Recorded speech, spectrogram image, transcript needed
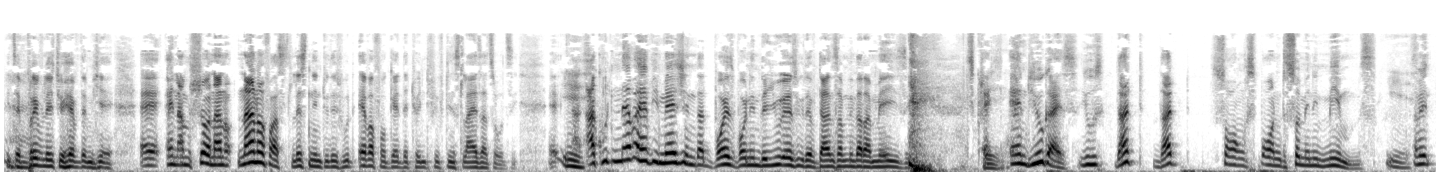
It's a privilege to have them here, uh, and I'm sure none of, none of us listening to this would ever forget the 2015 slides at. Uh, Yes. I, I could never have imagined that boys born in the US would have done something that amazing. It's crazy. and you guys, you that that song spawned so many memes. Yes. I mean,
